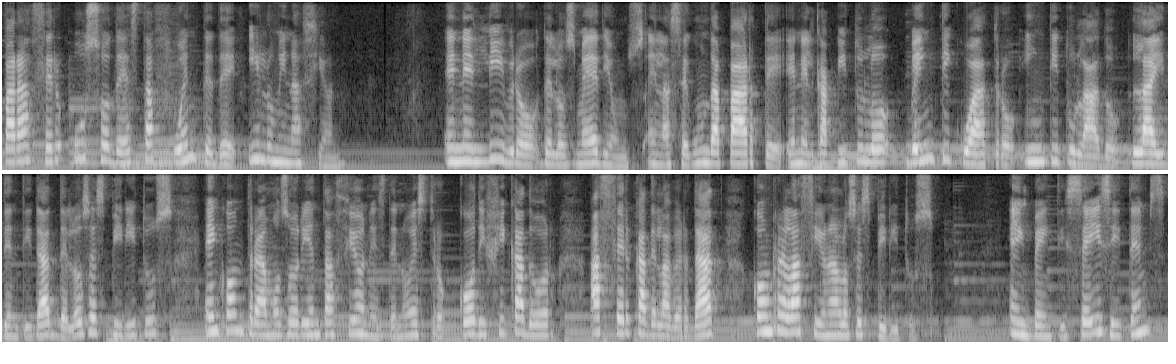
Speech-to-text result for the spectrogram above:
para hacer uso de esta fuente de iluminación. En el libro de los mediums, en la segunda parte, en el capítulo 24 intitulado La identidad de los espíritus, encontramos orientaciones de nuestro codificador acerca de la verdad con relación a los espíritus. En 26 ítems,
